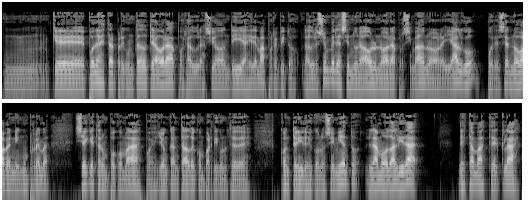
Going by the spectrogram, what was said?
Mm, que puedes estar preguntándote ahora, pues la duración, días y demás. Pues repito, la duración viene siendo una hora, una hora aproximada, una hora y algo. Puede ser, no va a haber ningún problema. Si hay que estar un poco más, pues yo encantado de compartir con ustedes contenidos y conocimientos. La modalidad de esta masterclass,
